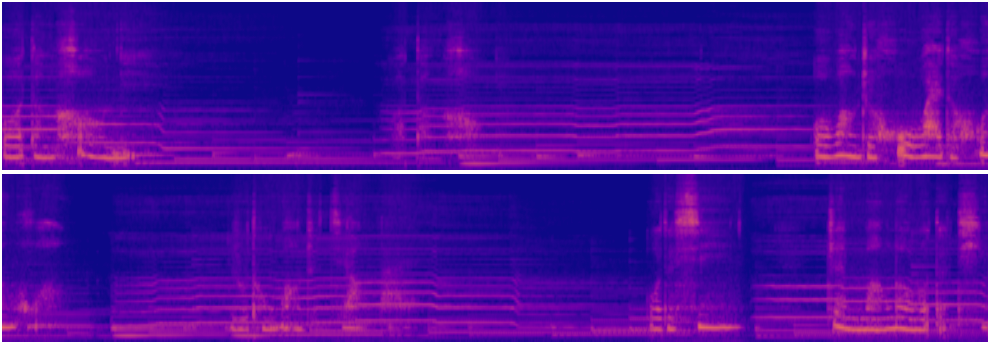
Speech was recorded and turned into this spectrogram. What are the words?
我等候你，我等候你。我望着户外的昏黄，我的心正忙了我的听，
